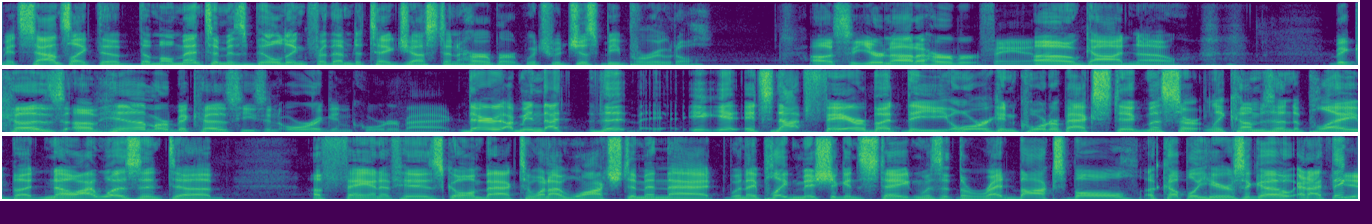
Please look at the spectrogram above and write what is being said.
it sounds like the the momentum is building for them to take Justin Herbert, which would just be brutal. Oh, so you're not a Herbert fan Oh God, no. Because of him, or because he's an Oregon quarterback? There, I mean that the it, it's not fair, but the Oregon quarterback stigma certainly comes into play. But no, I wasn't uh, a fan of his going back to when I watched him in that when they played Michigan State and was it the Redbox Bowl a couple of years ago, and I think Yeah.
